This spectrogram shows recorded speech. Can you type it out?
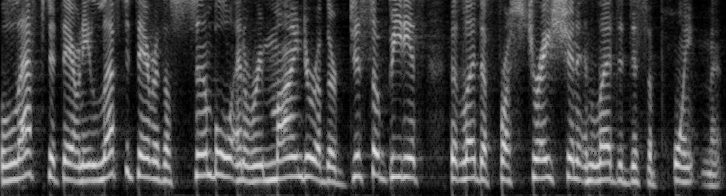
left it there, and He left it there as a symbol and a reminder of their disobedience that led to frustration and led to disappointment.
